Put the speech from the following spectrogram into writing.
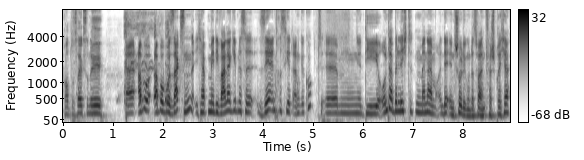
Come to Saxony. Äh, apropos Sachsen, ich habe mir die Wahlergebnisse sehr interessiert angeguckt. Ähm, die unterbelichteten Männer, im, äh, Entschuldigung, das war ein Versprecher,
